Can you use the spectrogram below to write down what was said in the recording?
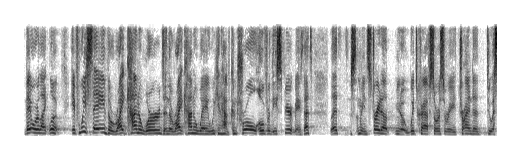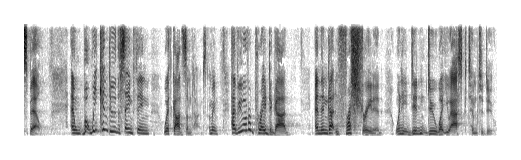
They were like, look, if we say the right kind of words in the right kind of way, we can have control over these spirit beings. That's, that's I mean, straight up, you know, witchcraft, sorcery, trying to do a spell. And, but we can do the same thing with God sometimes. I mean, have you ever prayed to God and then gotten frustrated when he didn't do what you asked him to do?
